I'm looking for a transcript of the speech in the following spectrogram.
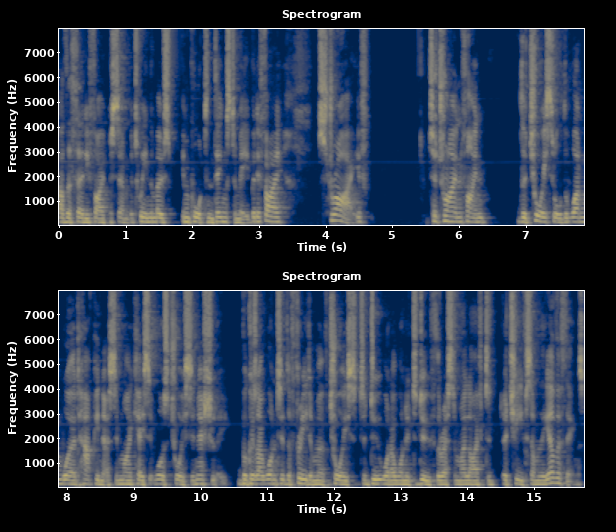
other 35% between the most important things to me, but if I strive to try and find the choice or the one word happiness. In my case, it was choice initially because I wanted the freedom of choice to do what I wanted to do for the rest of my life to achieve some of the other things.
